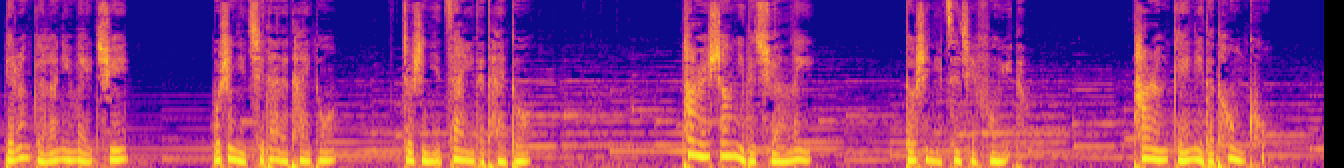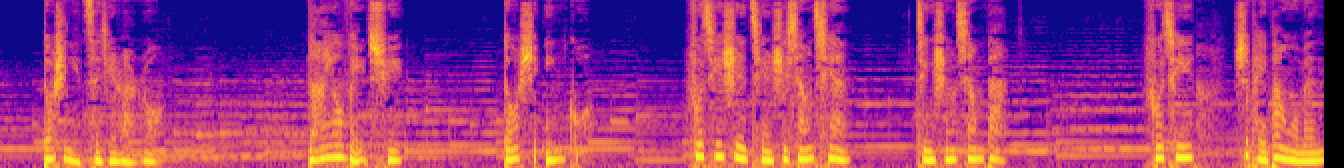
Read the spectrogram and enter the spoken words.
别人给了你委屈，不是你期待的太多，就是你在意的太多。他人伤你的权利，都是你自己赋予的；他人给你的痛苦，都是你自己软弱。哪有委屈，都是因果。夫妻是前世相欠，今生相伴。夫妻是陪伴我们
